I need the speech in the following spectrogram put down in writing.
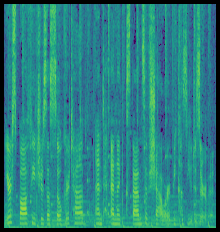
Your spa features a soaker tub and an expansive shower because you deserve it.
